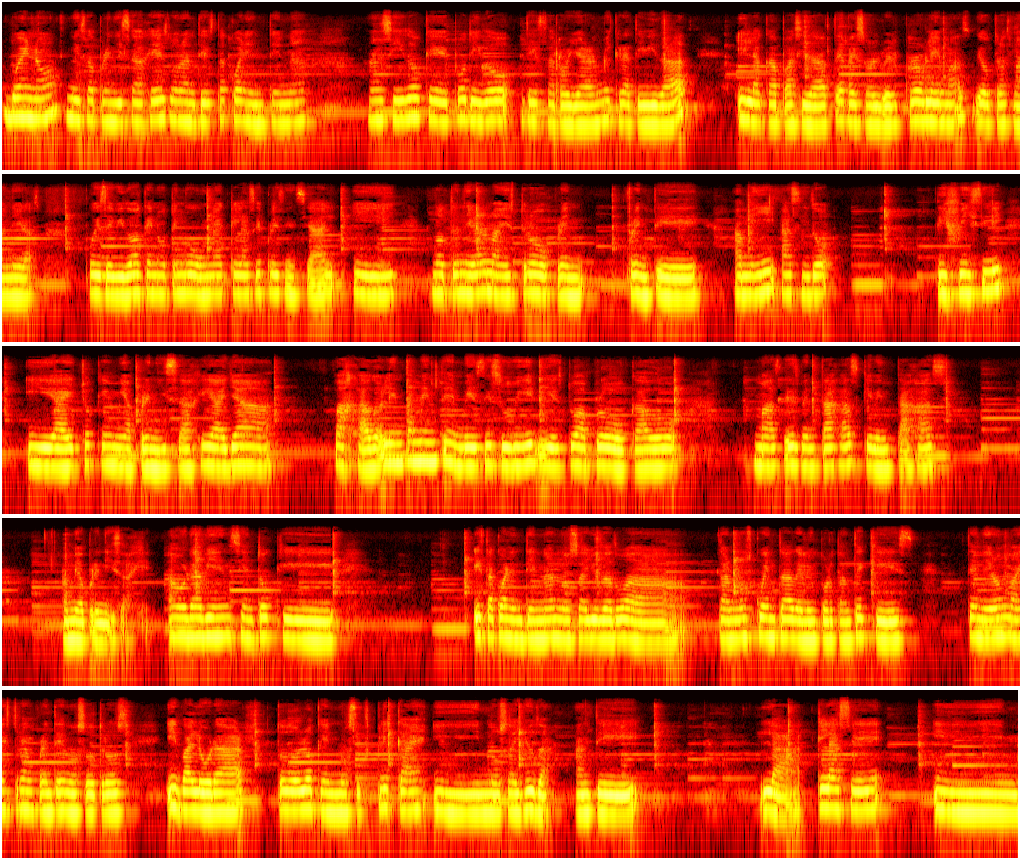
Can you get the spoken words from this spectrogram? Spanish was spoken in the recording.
Bueno, mis aprendizajes durante esta cuarentena han sido que he podido desarrollar mi creatividad y la capacidad de resolver problemas de otras maneras, pues debido a que no tengo una clase presencial y no tener al maestro frente a mí ha sido difícil y ha hecho que mi aprendizaje haya bajado lentamente en vez de subir y esto ha provocado más desventajas que ventajas a mi aprendizaje. Ahora bien, siento que esta cuarentena nos ha ayudado a darnos cuenta de lo importante que es tener un maestro enfrente de nosotros y valorar todo lo que nos explica y nos ayuda ante la clase y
